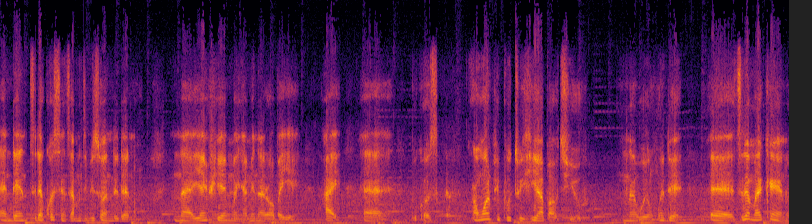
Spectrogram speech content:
and then to the questions I'm going to be so under the no na yɛnhwɛ my nyame na ɔbɛyɛ. Hi uh, eh, because I want people to hear about you. Na wɔahu dɛ eh to them I can no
